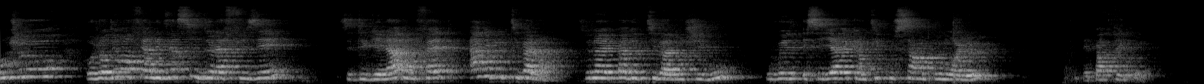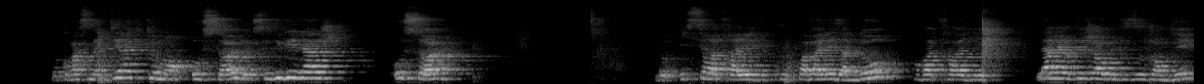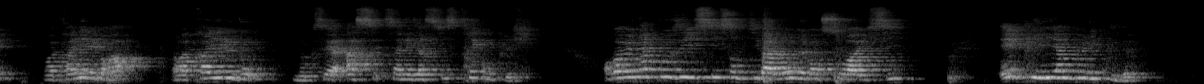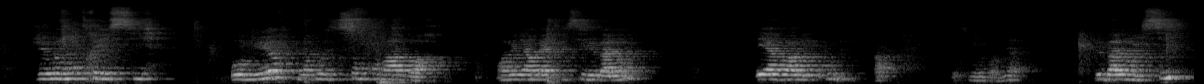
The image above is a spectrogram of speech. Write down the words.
Bonjour, aujourd'hui on va faire l'exercice de la fusée. C'est du gainage en fait avec le petit ballon. Si vous n'avez pas de petit ballon chez vous, vous pouvez essayer avec un petit coussin un peu moelleux et pas très gros. Donc on va se mettre directement au sol. Donc c'est du gainage au sol. Donc ici on va travailler du coup pas mal les abdos. On va travailler l'arrière des jambes, les isojambiers. On va travailler les bras. On va travailler le dos. Donc c'est un exercice très complet. On va venir poser ici son petit ballon devant soi ici et plier un peu les coudes. Je vais vous montrer ici au mur la position qu'on va avoir. On va venir mettre ici le ballon et avoir les coudes, hop, voit bien, le ballon ici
